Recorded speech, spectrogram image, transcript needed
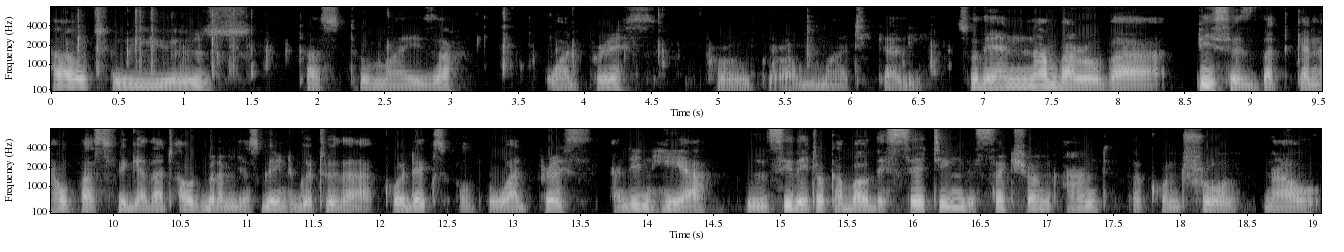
how to use customizer WordPress programmatically. So there are a number of uh, pieces that can help us figure that out, but I'm just going to go to the codex of the WordPress, and in here we'll see they talk about the setting, the section, and the control. Now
